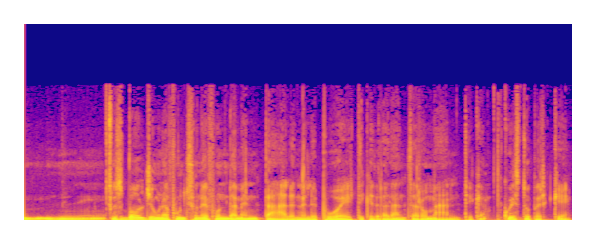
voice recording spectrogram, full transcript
mm, svolge una funzione fondamentale nelle poetiche della danza romantica. Questo perché?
